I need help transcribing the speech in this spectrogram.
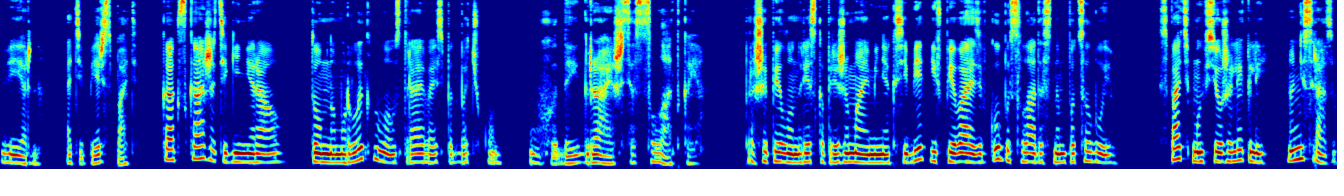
Верно. А теперь спать. Как скажете, генерал. Томно мурлыкнула, устраиваясь под бочком. Ух, доиграешься, сладкая. Прошипел он, резко прижимая меня к себе и впиваясь в губы сладостным поцелуем. Спать мы все же легли, но не сразу.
